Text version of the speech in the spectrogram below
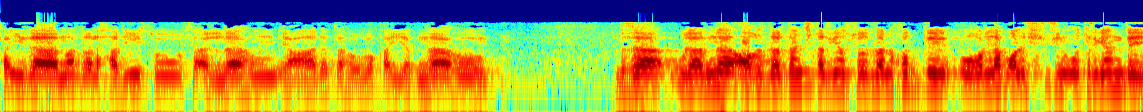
فإذا مر الحديث سألناهم إعادته وقيدناه biza ularni og'izlaridan chiqadigan so'zlarni xuddi o'g'irlab olish uchun o'tirganday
